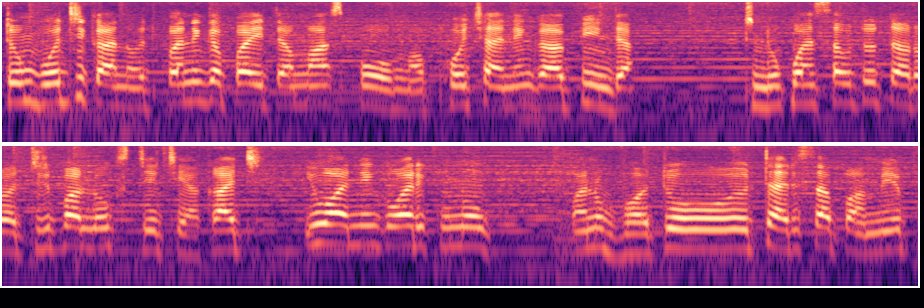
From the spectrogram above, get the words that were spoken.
Tomboti kana kuti panenge paita maspo mapocha anenge apinda tinokwanisa kutotaura kuti tiri palok state yakati. Iwo anenge vari kunoku vanobva vatotarisa pamepu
